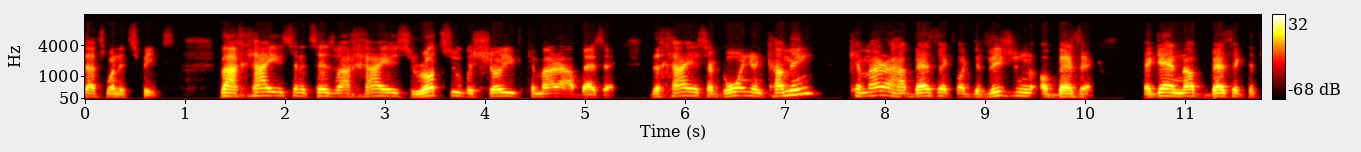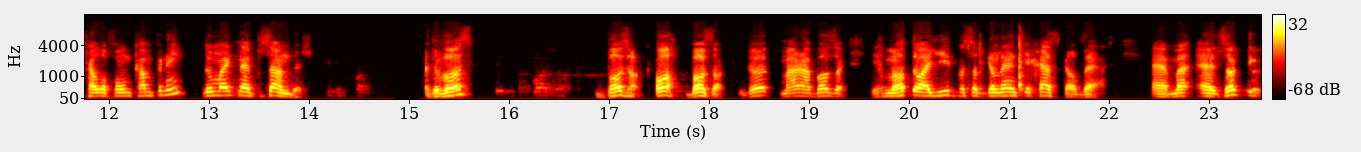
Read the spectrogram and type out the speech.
That's when it speaks. And it says. The chayis are going and coming, kemara habezek, like the vision of bezek. Again, not bezek, the telephone company. Du meint ne besonders. The was? Bozok. Oh, Bozok. Good. Mara Bozok. Ich mochte Ayid, was hat gelernt, Cheskel der. Er sagt, er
